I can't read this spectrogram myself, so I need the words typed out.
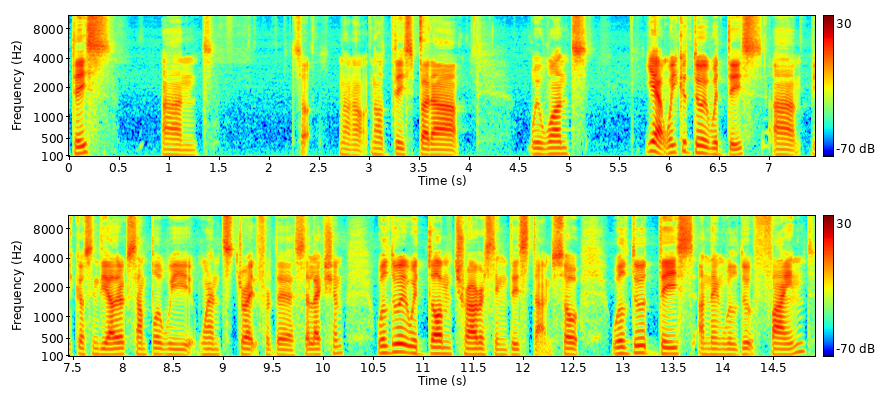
this, and so no, no, not this, but uh, we want yeah, we could do it with this um, because in the other example we went straight for the selection. We'll do it with DOM traversing this time. So we'll do this and then we'll do find.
